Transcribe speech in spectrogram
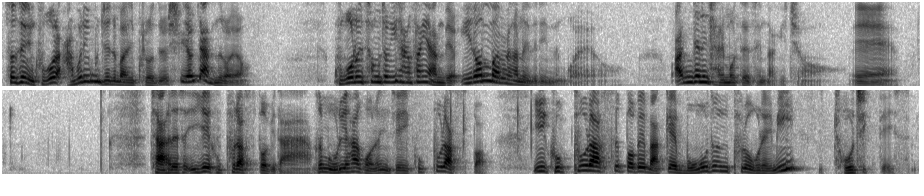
선생님 국어를 아무리 문제를 많이 풀어도 실력이 안 늘어요. 국어는 성적이 향상이 안 돼요. 이런 말을 하는 애들이 있는 거예요. 완전히 잘못된 생각이죠. 예. 자, 그래서 이게 국풀학습법이다. 그럼 우리 학원은 이제 이 국풀학습법, 이 국풀학습법에 맞게 모든 프로그램이 조직되어 있습니다.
